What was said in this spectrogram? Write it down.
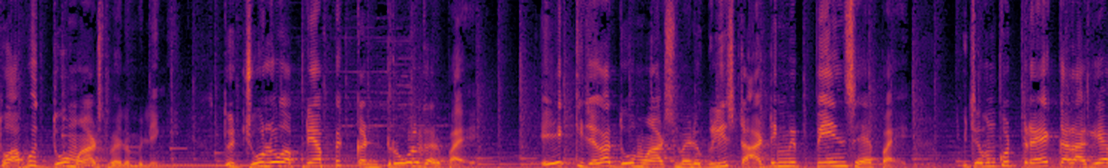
तो आपको दो मार्च मेलो मिलेंगी। तो जो लोग अपने आप पे कंट्रोल कर पाए, एक की जगह दो मार्च मेलो के लिए स्टार्टिंग में पेन सह पाए। जब उनको ट्रैक करा गया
